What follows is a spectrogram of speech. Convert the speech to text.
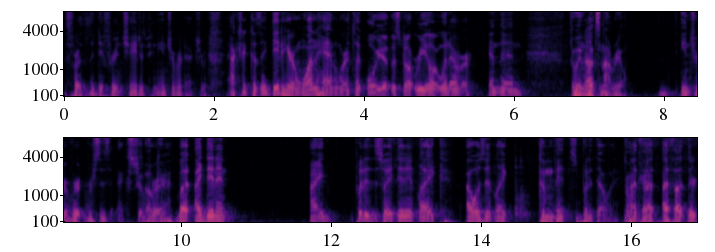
as far as the differentiators between introvert and extrovert. Actually, because I did hear one hand where it's like, oh yeah, that's not real or whatever, and then Wait, what's not real? introvert versus extrovert. Okay. But I didn't. I put it this way. I didn't like. I wasn't like convinced. Put it that way. Okay. I thought. I thought there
